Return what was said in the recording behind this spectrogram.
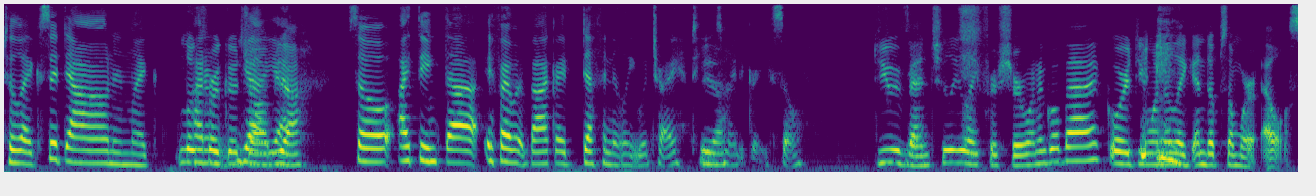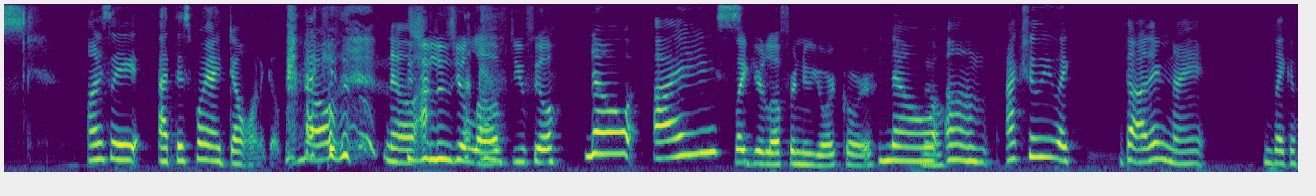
to like sit down and like Look for a good yeah, job. yeah. Yeah. so I think that if I went back I definitely would try to use my degree. So Do you eventually like for sure want to go back, or do you want to like end up somewhere else? Honestly at this point I don't want to go back. No? no. Did you lose your love? Do you feel no, I s- like your love for New York, or No, No? um actually like the other night like a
